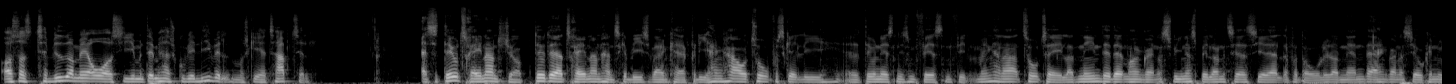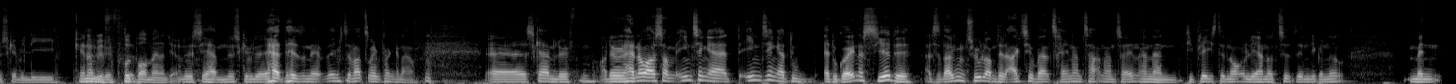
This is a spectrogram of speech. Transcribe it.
og så tage videre med over og sige, men dem her skulle vi alligevel måske have tabt til? Altså, det er jo trænerens job. Det er jo der, træneren han skal vise, hvad han kan. Fordi han har jo to forskellige... Øh, det er jo næsten ligesom festen film. Ikke? Han har to taler. Den ene, det er den, hvor han går ind og sviner spillerne til at sige, at alt er for dårligt. Og den anden, der han går ind og siger, okay, nu skal vi lige... Kender vi fodboldmanager? Nu siger han, nu skal vi lige... Ja, det er så nemt. Ikke? Så bare tryk på en knap. Øh, skal han løfte dem. Og det handler også om, en ting er, at, en ting er at, du, at du går ind og siger det. Altså, der er ikke nogen tvivl om, det er et aktivt valg, træneren tager, når han tager ind. Han, han, de fleste når lige har noget tid, inden de går ned. Men,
